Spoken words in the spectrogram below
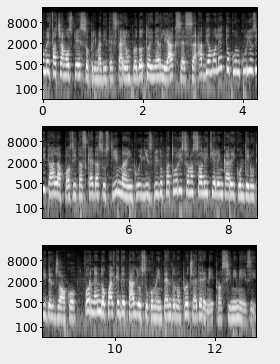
Come facciamo spesso prima di testare un prodotto in early access, abbiamo letto con curiosità l'apposita scheda su Steam in cui gli sviluppatori sono soliti elencare i contenuti del gioco, fornendo qualche dettaglio su come intendono procedere nei prossimi mesi.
